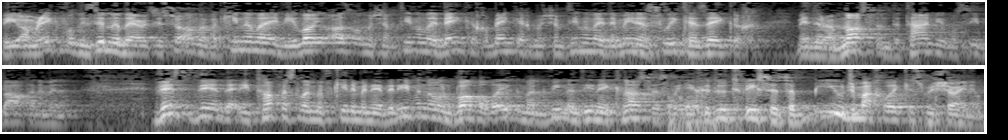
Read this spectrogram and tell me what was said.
V'yomrik v'lizin l'eretz Yisrael mavakin alei, The Loi Ozal alei, benkach benkach mishamtin alei, demina sli kazekach, medar avnos, and the time you will see about in a minute. This din that itofas loy mafkinon minei, that even though in Baba Leik magvin and dinei knosses, when you could do tefis, it's a huge machlekes rishonim.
